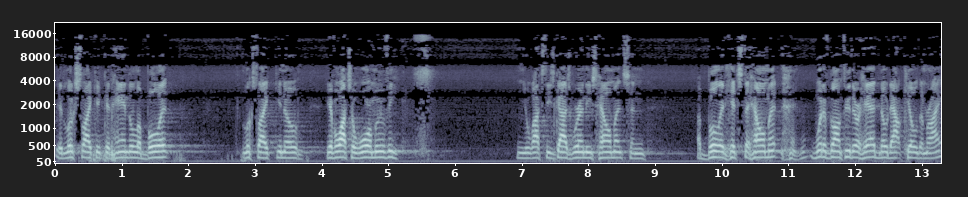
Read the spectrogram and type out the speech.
it looks like it could handle a bullet. It looks like, you know, you ever watch a war movie? And you watch these guys wearing these helmets, and a bullet hits the helmet, would have gone through their head, no doubt killed them, right?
